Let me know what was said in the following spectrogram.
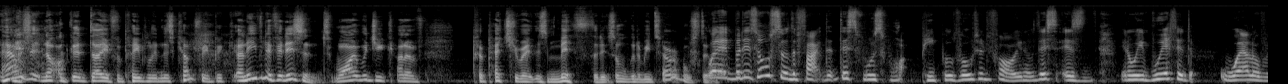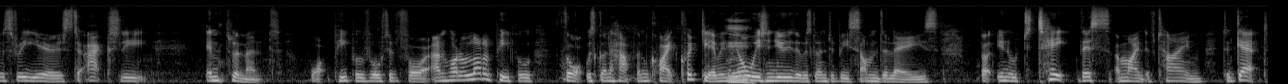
How is it not a good day for people in this country? And even if it isn't, why would you kind of perpetuate this myth that it's all going to be terrible still? Well, but it's also the fact that this was what people voted for. You know, this is, you know, we've waited well over three years to actually implement what people voted for and what a lot of people thought was going to happen quite quickly. I mean, we Mm. always knew there was going to be some delays, but, you know, to take this amount of time to get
